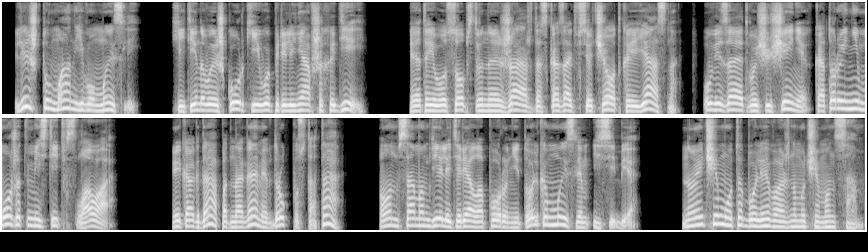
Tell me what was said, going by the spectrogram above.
— лишь туман его мыслей, хитиновые шкурки его перелинявших идей. Это его собственная жажда сказать все четко и ясно, увязает в ощущениях, которые не может вместить в слова. И когда под ногами вдруг пустота, он в самом деле терял опору не только мыслям и себе, но и чему-то более важному, чем он сам.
